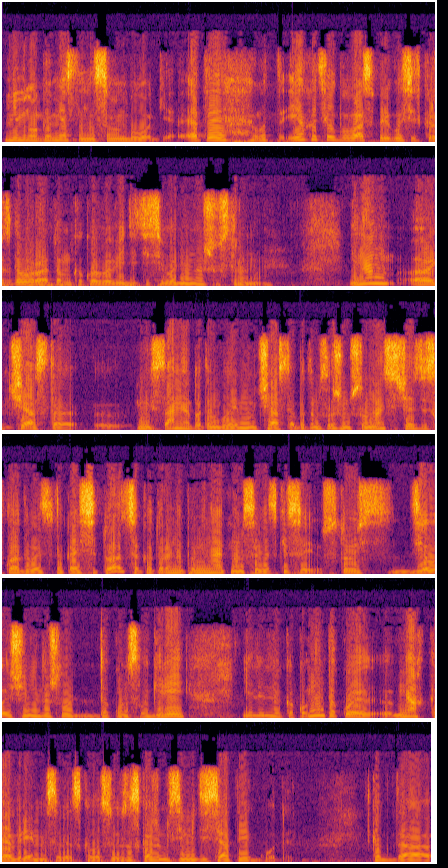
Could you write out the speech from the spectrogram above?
немного места на своем блоге. Это вот я хотел бы вас пригласить к разговору о том, какой вы видите сегодня нашу страну. И нам э, часто, э, мы сами об этом говорим, мы часто об этом слышим, что у нас сейчас здесь складывается такая ситуация, которая напоминает нам Советский Союз. То есть дело еще не дошло до концлагерей или до какого... Ну, такое мягкое время Советского Союза, скажем, 70-е годы, когда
